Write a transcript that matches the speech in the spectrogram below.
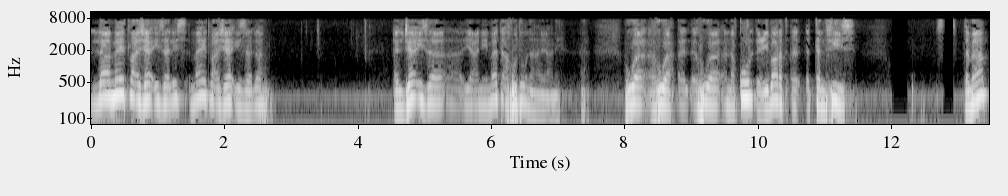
لا ما يطلع جائزة لس ما يطلع جائزة له. الجائزة يعني ما تأخذونها يعني. هو هو هو نقول عبارة التنفيذ. تمام؟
